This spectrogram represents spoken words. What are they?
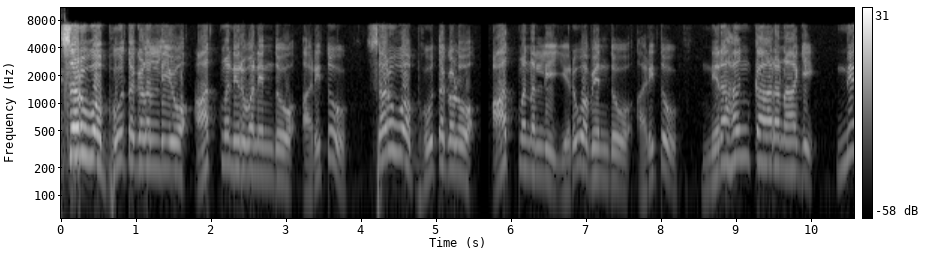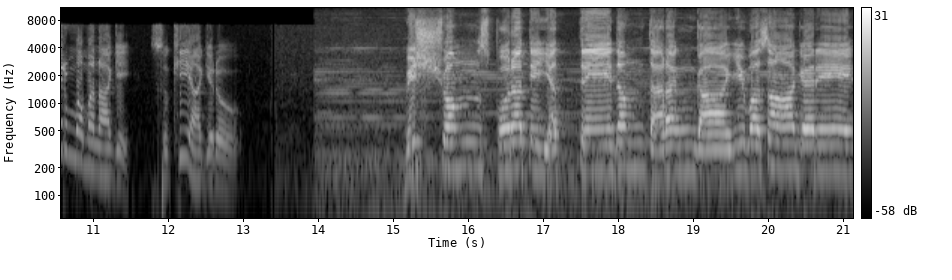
ಸರ್ವಭೂತಗಳಲ್ಲಿಯೂ ಆತ್ಮನಿರುವನೆಂದು ಅರಿತು ಸರ್ವಭೂತಗಳು ಆತ್ಮನಲ್ಲಿ ಇರುವವೆಂದು ಅರಿತು ನಿರಹಂಕಾರನಾಗಿ ನಿರ್ಮಮನಾಗಿ ಸುಖಿಯಾಗಿರು. ವಿಶ್ವಂ ಸ್ಫುರತಿ ಯತ್ರೇದಂ ತರಂಗಾಯಿವ ಸಾಗರೆ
